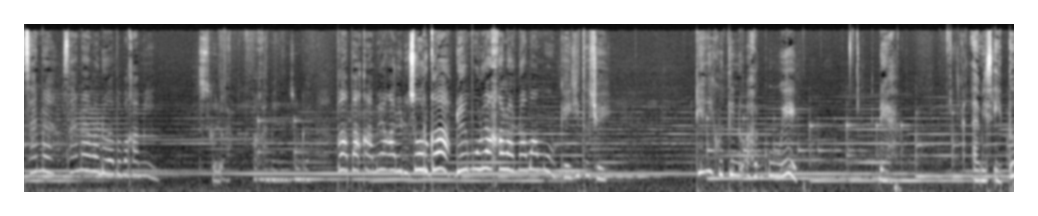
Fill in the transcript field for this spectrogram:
sana sana lo doa bapak kami. Terus gue doa bapak kami yang ada di surga. Bapak kami yang ada di surga dia muliakanlah namamu. Kayak gitu cuy dia ngikutin doa gue. Deh abis itu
